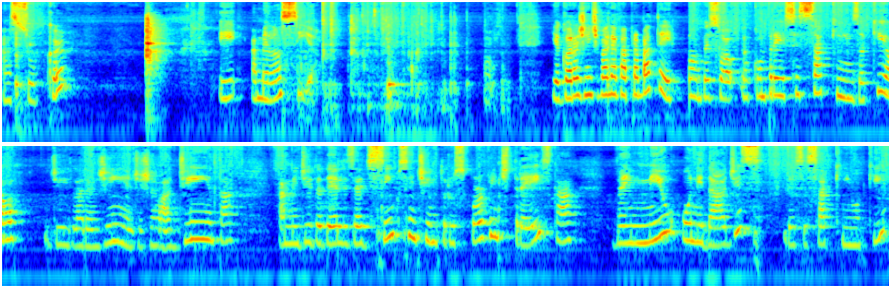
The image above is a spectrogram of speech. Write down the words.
açúcar e a melancia. E agora a gente vai levar pra bater. Bom, pessoal, eu comprei esses saquinhos aqui, ó, de laranjinha, de geladinho, tá? A medida deles é de 5 centímetros por 23, tá? Vem mil unidades desse saquinho aqui.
